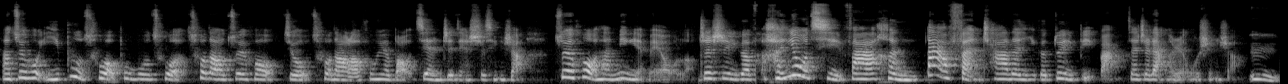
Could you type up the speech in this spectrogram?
那最后一步错，步步错，错到最后就错到了风月宝剑这件事情上。最后他命也没有了，这是一个很有启发、很大反差的一个对比吧，在这两个人物身上。嗯，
